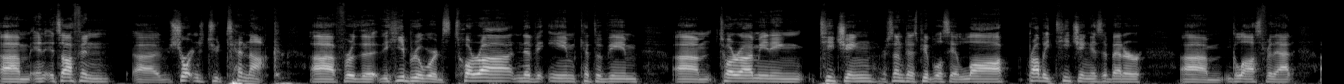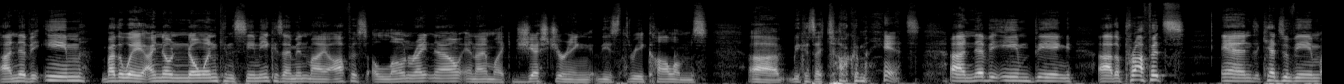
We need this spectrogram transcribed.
um, and it's often uh, shortened to Tanakh. Uh, for the, the Hebrew words Torah, Nevi'im, Ketuvim, um, Torah meaning teaching, or sometimes people will say law. Probably teaching is a better um, gloss for that. Uh, Nevi'im, by the way, I know no one can see me because I'm in my office alone right now and I'm like gesturing these three columns uh, because I talk with my hands. Uh, Nevi'im being uh, the prophets, and Ketuvim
